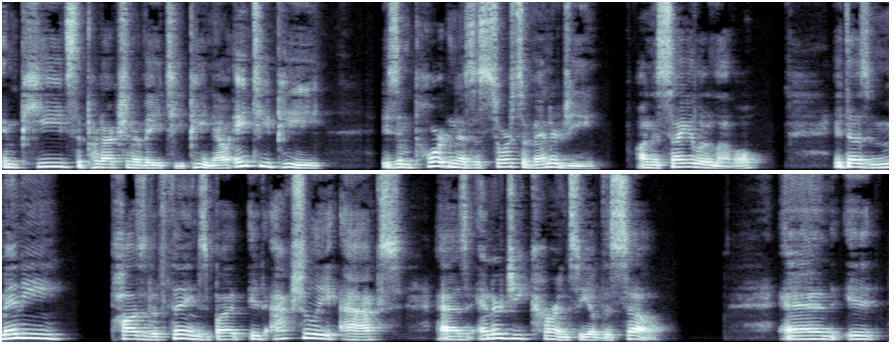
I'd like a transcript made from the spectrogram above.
impedes the production of ATP. Now, ATP is important as a source of energy on a cellular level. It does many positive things, but it actually acts as energy currency of the cell. And it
